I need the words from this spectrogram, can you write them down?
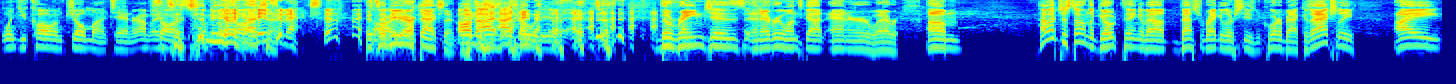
when you call him Joe Montana. I'm sorry. it's a I'm New York sorry. accent. It's an accent. it's a. New York accent. Oh no, I, I know it is. the ranges and everyone's got Anner or whatever. Um, how about just on the goat thing about best regular season quarterback? Because actually, I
